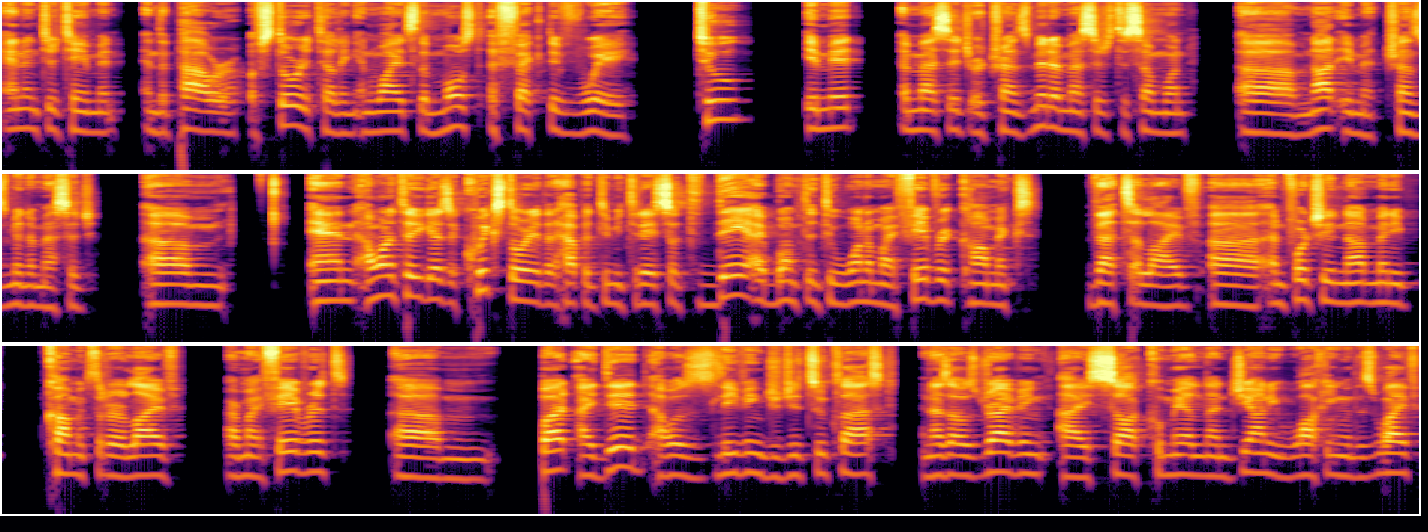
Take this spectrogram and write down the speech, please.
and entertainment and the power of storytelling and why it's the most effective way to emit a message or transmit a message to someone. Um, not emit, transmit a message. Um, and I want to tell you guys a quick story that happened to me today. So today I bumped into one of my favorite comics that's alive. Uh, unfortunately, not many comics that are alive are my favorites. Um, but I did. I was leaving jujitsu class, and as I was driving, I saw Kumail Nanjiani walking with his wife,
